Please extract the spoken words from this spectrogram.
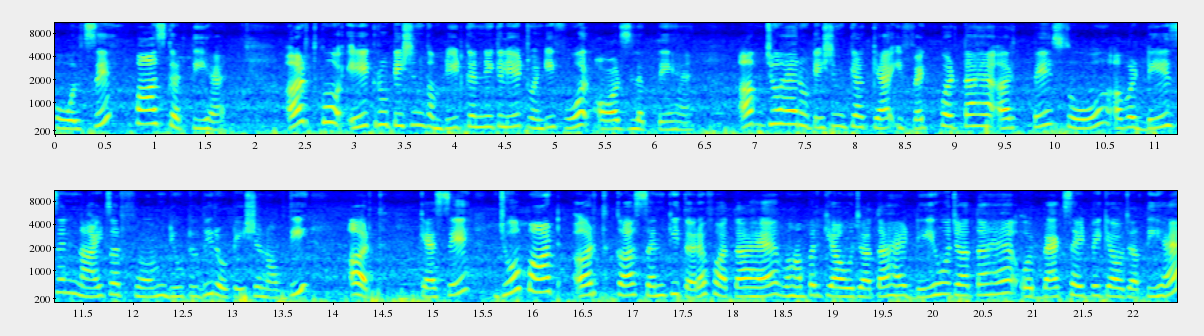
पोल से पास करती है। अर्थ को एक रोटेशन कंप्लीट करने के लिए ट्वेंटी फोर आवर्स लगते हैं। अब जो है रोटेशन का क्या इफ़ेक्ट पड़ता है अर्थ पे? So our days and nights are form due to the rotation of the earth कैसे जो पार्ट अर्थ का सन की तरफ़ आता है, वहाँ पर क्या हो जाता है? डे हो जाता है और बैक साइड पे क्या हो जाती है?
